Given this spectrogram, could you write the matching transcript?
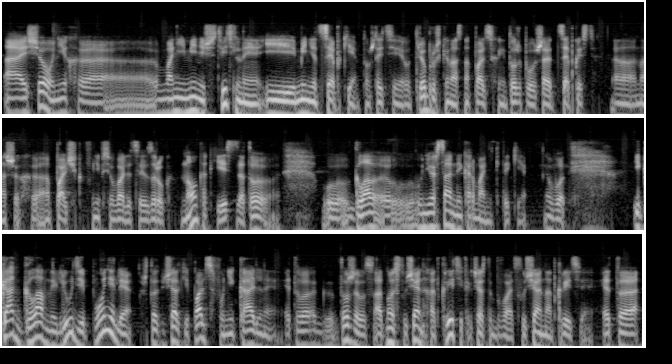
А еще у них э, они менее чувствительные и менее цепкие, потому что эти вот ребрышки у нас на пальцах, они тоже повышают цепкость э, наших э, пальчиков, у них все валится из рук. Но, как есть, зато э, глав... универсальные карманники такие. Вот. И как главные люди поняли, что отпечатки пальцев уникальные. Это тоже одно из случайных открытий, как часто бывает, случайное открытие. Это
